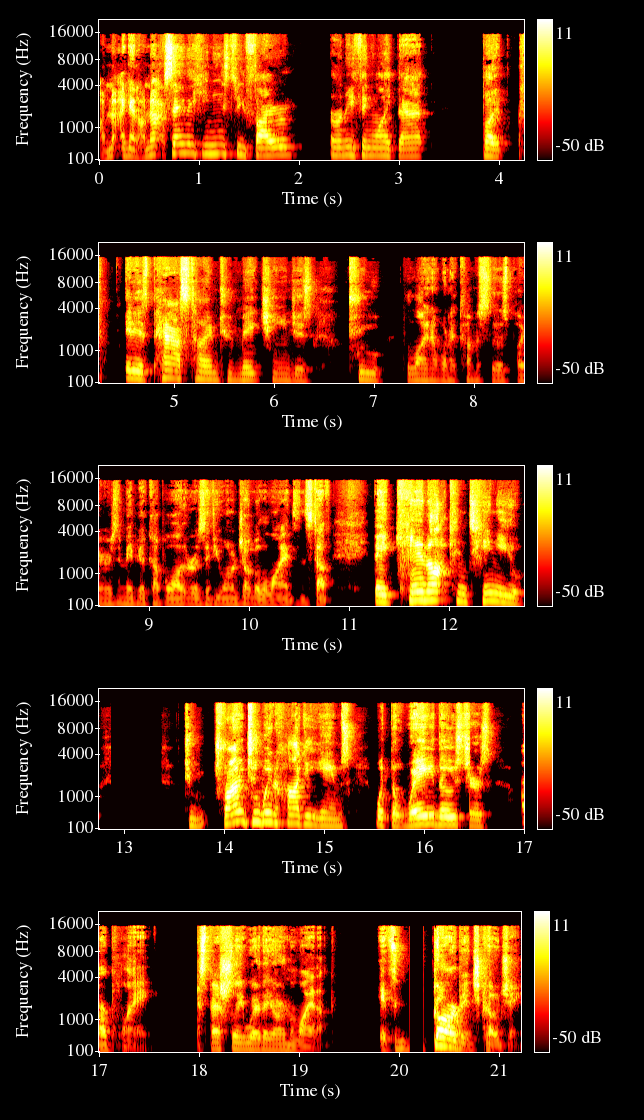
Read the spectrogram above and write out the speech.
I'm not again, I'm not saying that he needs to be fired or anything like that, but it is past time to make changes to the lineup when it comes to those players and maybe a couple others if you want to juggle the lines and stuff. They cannot continue to trying to win hockey games with the way those players are playing, especially where they are in the lineup. It's garbage coaching.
